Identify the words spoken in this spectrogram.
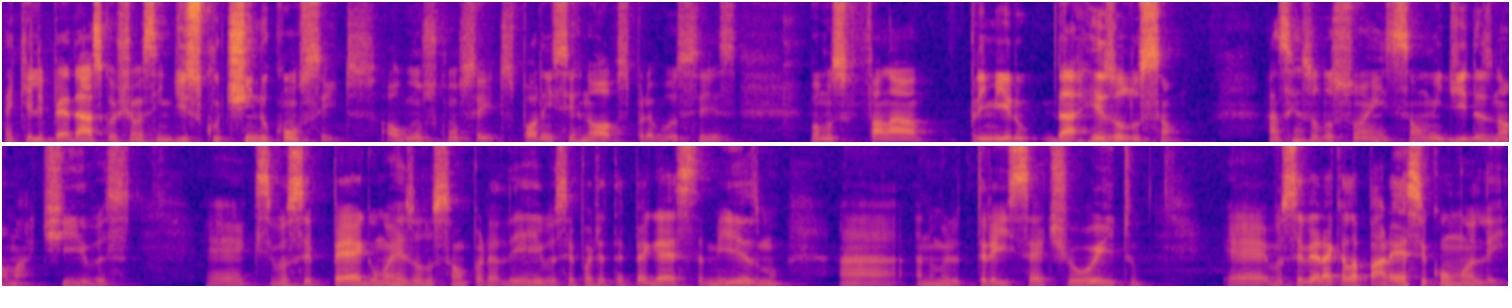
naquele pedaço que eu chamo assim, discutindo conceitos. Alguns conceitos podem ser novos para vocês. Vamos falar primeiro da resolução. As resoluções são medidas normativas é, que se você pega uma resolução para lei, você pode até pegar essa mesmo, a, a número 378, é, você verá que ela parece com uma lei,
